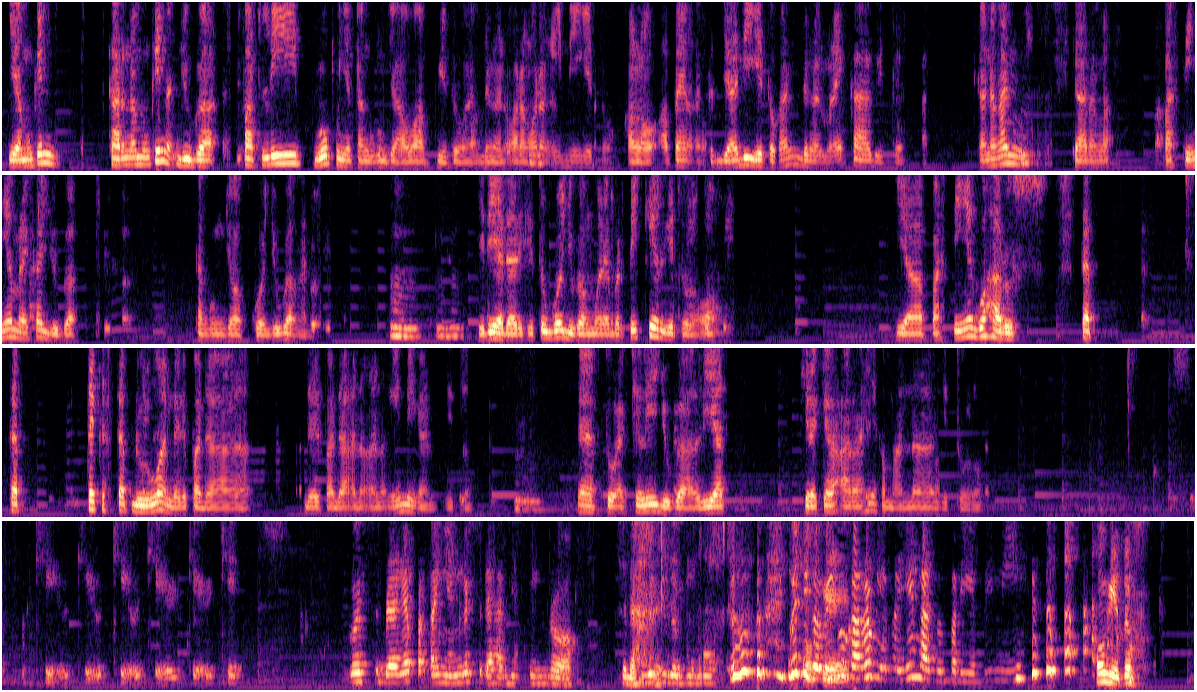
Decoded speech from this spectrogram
Ya mungkin karena mungkin juga partly gue punya tanggung jawab gitu kan dengan orang-orang ini gitu. Kalau apa yang akan terjadi gitu kan dengan mereka gitu karena kan secara nggak pastinya mereka juga tanggung jawab gue juga kan. Hmm, hmm, jadi ya dari situ gue juga mulai berpikir gitu loh oh. Ya pastinya gue harus step step take a step duluan daripada daripada anak-anak ini kan gitu. Hmm. I have to actually juga lihat kira-kira arahnya ke mana gitu loh. Oke, oke, oke, oke, oke, oke. Gue sebenarnya pertanyaan gue sudah habis nih bro. sudah Gue juga bingung. gue juga Oke. bingung karena biasanya nggak seserius ini. oh gitu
